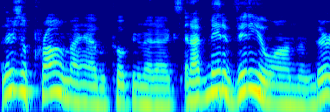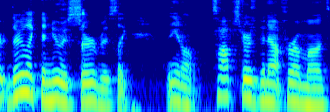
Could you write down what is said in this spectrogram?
there's a problem I have with Coconut X, and I've made a video on them. They're they're like the newest service. Like you know, Top Store's been out for a month.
